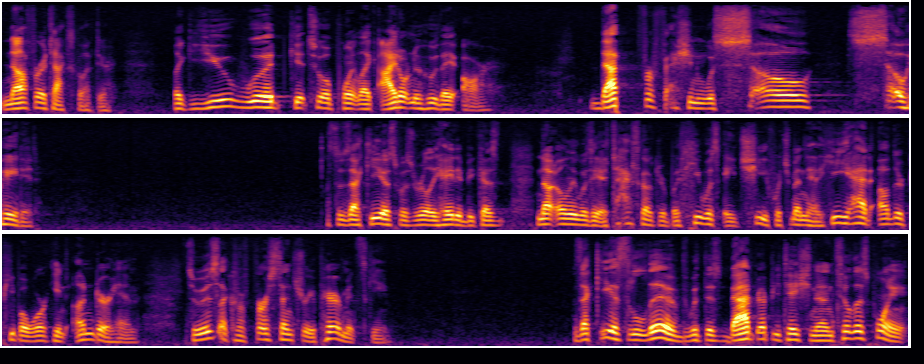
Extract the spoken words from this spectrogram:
not for a tax collector. Like you would get to a point like, I don't know who they are. That profession was so, so hated. So Zacchaeus was really hated because not only was he a tax collector, but he was a chief, which meant that he had other people working under him. So it was like a first century pyramid scheme. Zacchaeus lived with this bad reputation, and until this point,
